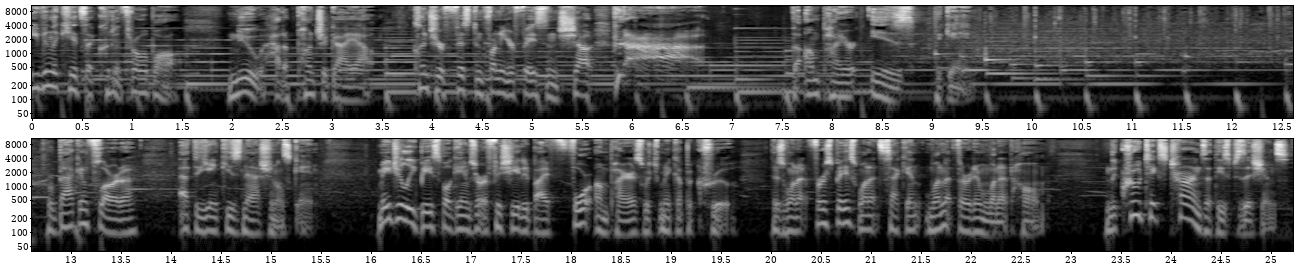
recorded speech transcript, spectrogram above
Even the kids that couldn't throw a ball knew how to punch a guy out, clench your fist in front of your face and shout, Hah! The umpire is the game. We're back in Florida at the Yankees Nationals game. Major League Baseball games are officiated by four umpires, which make up a crew. There's one at first base, one at second, one at third, and one at home. And the crew takes turns at these positions.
